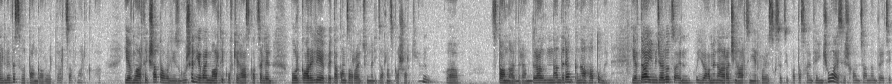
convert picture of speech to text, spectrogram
այլևս վտանգավոր դարձավ մարդկանց եւ մարդիկ շատ ավելի զգուշ են եւ այն մարդիկ ովքեր հասկացել են որ կարելի է պետական ծառայություններից առանց կաշառքի ստանալ նրան դրան դրան գնահատում են եւ դա իմիջիալոց այն ամենաառաջին հարցին երբ որ ես սկսեցի պատասխանել թե ինչու այս իշխանության ընտրեցի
